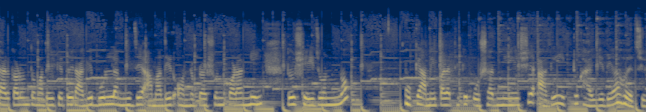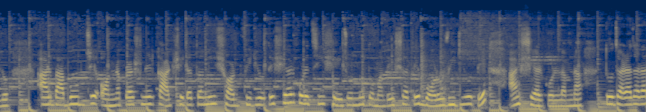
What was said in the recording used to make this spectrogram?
তার কারণ তোমাদেরকে তো এর আগে বললামই যে আমাদের অন্নপ্রাশন করা নেই তো সেই জন্য ওকে আমি পাড়া থেকে প্রসাদ নিয়ে এসে আগে একটু খাইয়ে দেওয়া হয়েছিল। আর বাবুর যে অন্নপ্রাশনের কার্ড সেটা তো আমি শর্ট ভিডিওতে শেয়ার করেছি, সেই জন্য তোমাদের সাথে বড় ভিডিওতে আর শেয়ার করলাম না। তো যারা যারা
